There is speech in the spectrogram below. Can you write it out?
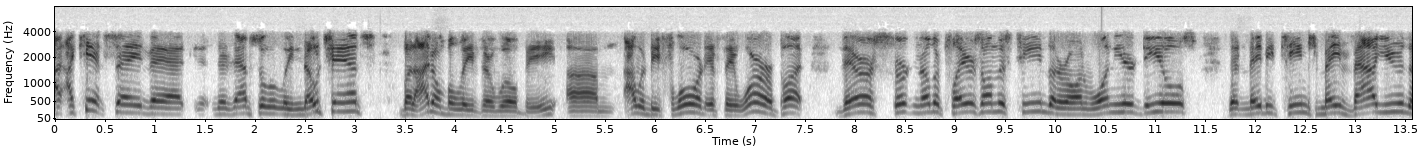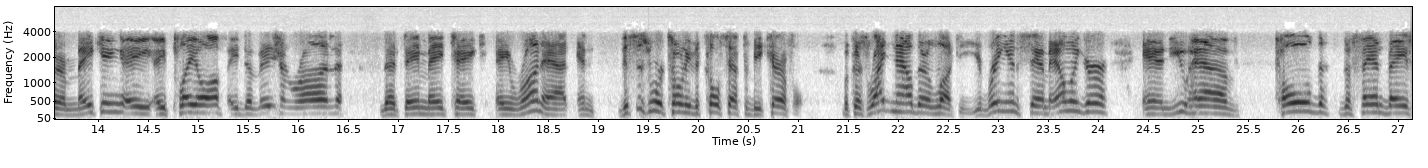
I, I can't say that there's absolutely no chance, but I don't believe there will be. Um, I would be floored if they were, but there are certain other players on this team that are on one year deals that maybe teams may value that are making a, a playoff, a division run that they may take a run at. And this is where, Tony, the Colts have to be careful because right now they're lucky. You bring in Sam Ehlinger and you have told the fan base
